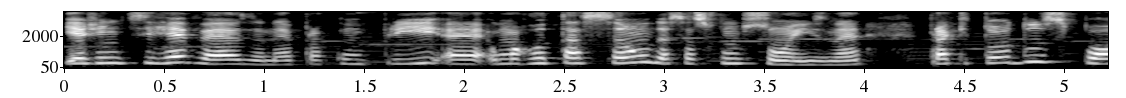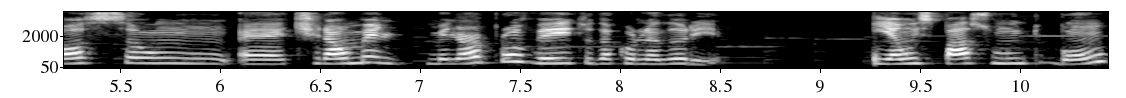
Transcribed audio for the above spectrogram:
e a gente se reveza, né, para cumprir é, uma rotação dessas funções, né, para que todos possam é, tirar o me melhor proveito da coordenadoria. E é um espaço muito bom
